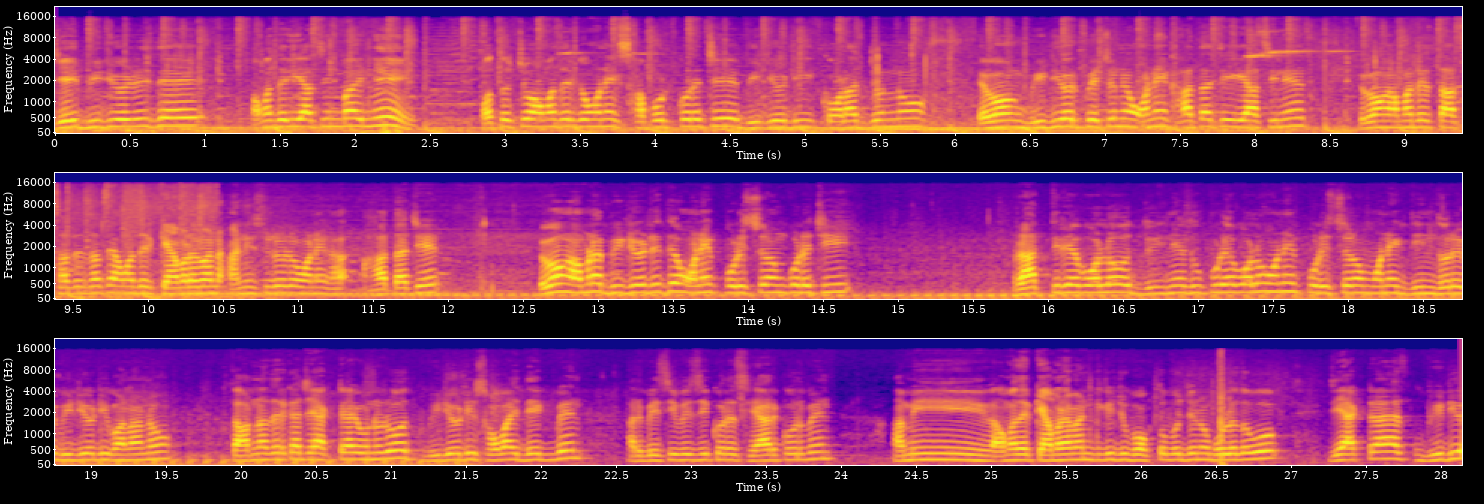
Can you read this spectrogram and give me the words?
যেই ভিডিওটিতে আমাদের ইয়াসিন ভাই নেই, অথচ আমাদেরকে অনেক সাপোর্ট করেছে ভিডিওটি করার জন্য এবং ভিডিওর পেছনে অনেক হাত আছে ইয়াসিনের এবং আমাদের তার সাথে সাথে আমাদের ক্যামেরাম্যান আনিসুরেরও অনেক হাত আছে এবং আমরা ভিডিওটিতে অনেক পরিশ্রম করেছি। রাত্রিরে বলো, দিনে দুপুরে বলো, অনেক পরিশ্রম, অনেক দিন ধরে ভিডিওটি বানানো। তো আপনাদের কাছে একটাই অনুরোধ ভিডিওটি সবাই দেখবেন আর বেশি বেশি করে শেয়ার করবেন। আমি আমাদের ক্যামেরাম্যানকে কিছু বক্তব্যের জন্য বলে দেবো যে একটা ভিডিও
